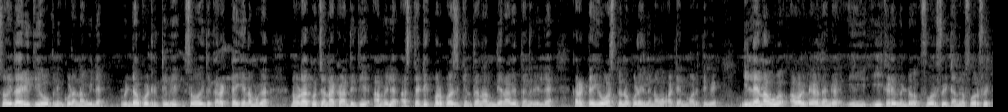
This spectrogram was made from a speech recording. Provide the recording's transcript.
ಸೊ ಇದೇ ರೀತಿ ಓಪನಿಂಗ್ ಕೂಡ ನಾವು ಇಲ್ಲೇ ವಿಂಡೋ ಕೊಟ್ಟಿರ್ತೀವಿ. ಸೊ ಇದು ಕರೆಕ್ಟಾಗಿ ನಮ್ಗೆ ನೋಡೋಕ್ಕೂ ಚೆನ್ನಾಗಿ ಕಾಣ್ತೈತಿ. ಆಮೇಲೆ ಅಸ್ಥೆಟಿಕ್ ಪರ್ಪಸ್ಗಿಂತ ನಮ್ದೇನಾಗುತ್ತೆ ಅಂದ್ರೆ ಇಲ್ಲೇ ಕರೆಕ್ಟಾಗಿ ವಸ್ತುನೂ ಕೂಡ ಇಲ್ಲಿ ನಾವು ಅಟೆಂಡ್ ಮಾಡ್ತೀವಿ ಇಲ್ಲೇ ನಾವು ಅವಾಗಲೇ ಹೇಳ್ದಂಗೆ ಈ ಈ ಕಡೆ ವಿಂಡೋ ಫೋರ್ ಫೀಟ್ ಅಂದ್ರೆ ಫೋರ್ ಫೀಟ್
